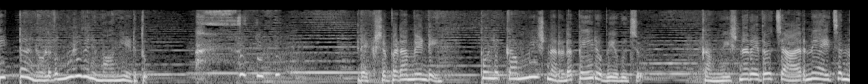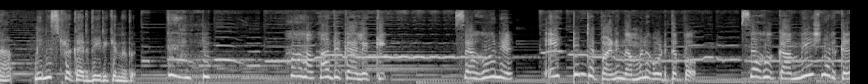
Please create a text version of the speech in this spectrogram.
കിട്ടാനുള്ളത് മുഴുവനും വാങ്ങിയെടുത്തു. രക്ഷപ്പെടാൻ വേണ്ടി പുള്ളി കമ്മീഷണറുടെ പേരുപയോഗിച്ചു. കമ്മീഷണർ ഏതോ ചാരനെ അയച്ചെന്നാ മിനിസ്റ്റർ കരുതിയിരിക്കുന്നത്. അത് കലക്കി. സഹുവിന് എട്ടിന്റെ പണി നമ്മൾ കൊടുത്തപ്പോ സഹു കമ്മീഷണർക്ക്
